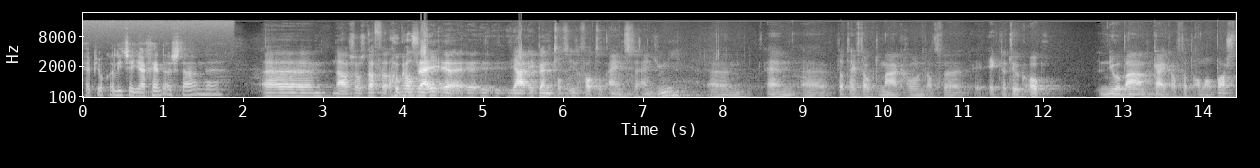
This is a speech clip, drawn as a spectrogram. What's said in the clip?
heb je ook al iets in je agenda staan? nou, zoals Daphne ook al zei, ja, ik ben tot, in ieder geval tot eind, eind juni. en dat heeft ook te maken gewoon dat we, ik natuurlijk ook een nieuwe baan, kijken of dat allemaal past.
